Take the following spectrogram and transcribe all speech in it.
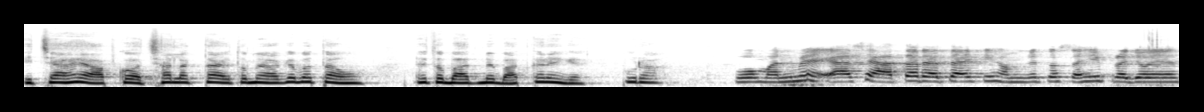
इच्छा है आपको अच्छा लगता है तो मैं आगे बताऊँ नहीं तो बाद में बात करेंगे। पूरा। वो मन में ऐसे आता रहता है कि हमने तो सही प्रयोजन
